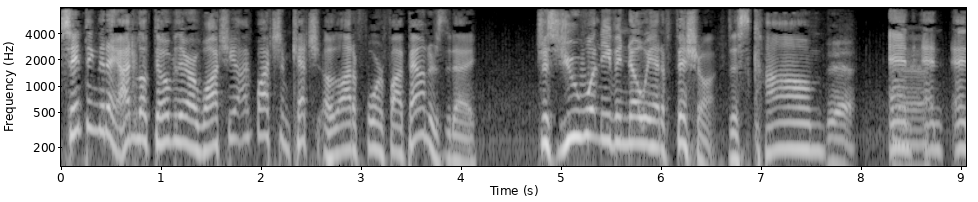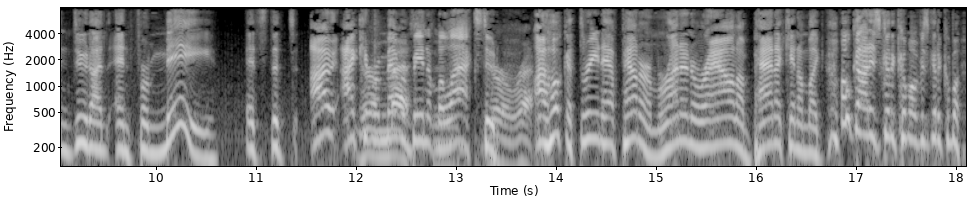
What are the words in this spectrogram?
Same thing today. I looked over there, I watched you. I watched him catch a lot of four and five pounders today. Just you wouldn't even know he had a fish on. Just calm Yeah. and Yeah. and and dude, I, and for me, it's the I I can You're remember mess, being at. Mille Lacs, dude. You're a wreck. I hook a three and a half pounder. I'm running around. I'm panicking. I'm like, oh god, he's gonna come up. He's gonna come up.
